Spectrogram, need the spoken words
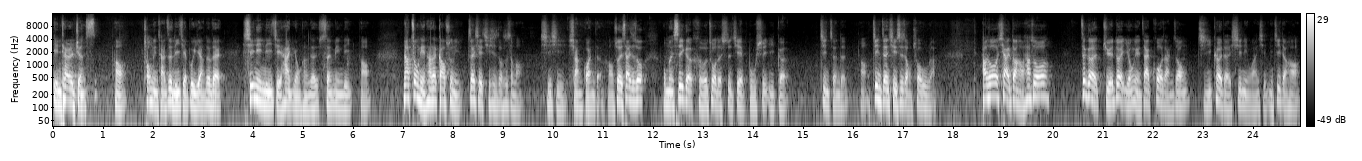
？intelligence，好。聪明才智理解不一样，对不对？心灵理解和永恒的生命力，好。那重点他在告诉你，这些其实都是什么息息相关的，好。所以赛斯说，我们是一个合作的世界，不是一个竞争的，好。竞争其实是一种错误了。他说下一段好，他说这个绝对永远在扩展中即刻的心灵完形，你记得哈，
